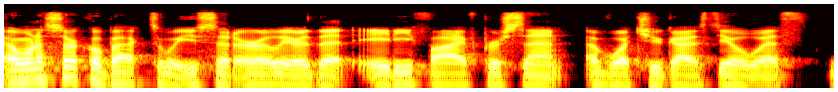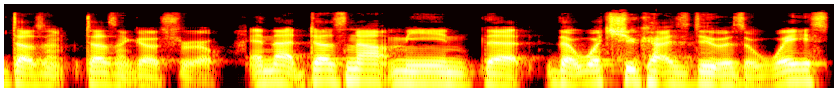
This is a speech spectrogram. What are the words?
I want to circle back to what you said earlier that 85% of what you guys deal with doesn't doesn't go through. And that does not mean that that what you guys do is a waste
